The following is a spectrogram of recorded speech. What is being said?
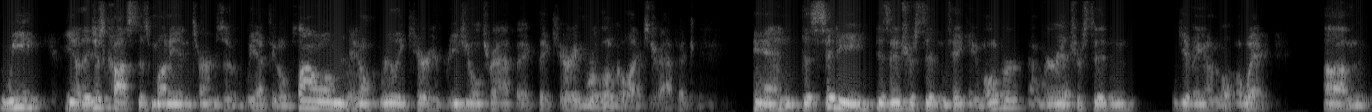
we, you know, they just cost us money in terms of, we have to go plow them. They don't really carry regional traffic. They carry more localized traffic. And the city is interested in taking them over, and we're interested in giving them away. Um,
